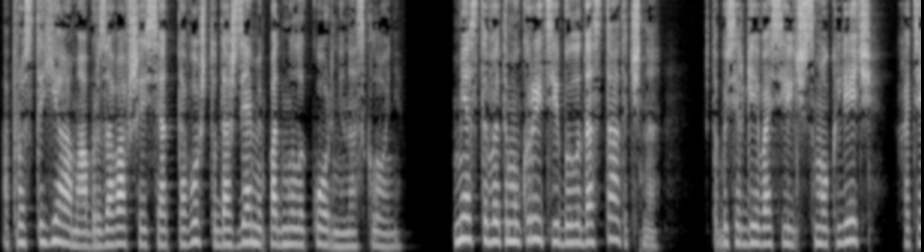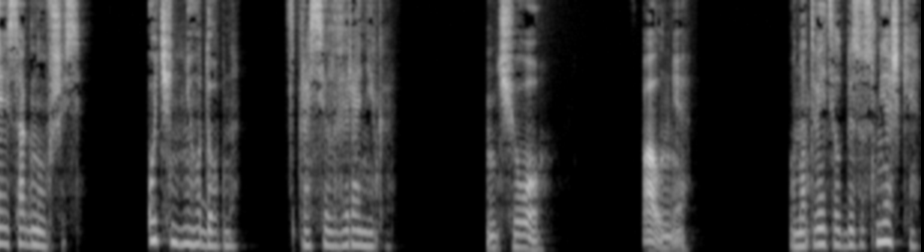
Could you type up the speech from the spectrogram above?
а просто яма, образовавшаяся от того, что дождями подмыло корни на склоне. Места в этом укрытии было достаточно, чтобы Сергей Васильевич смог лечь, хотя и согнувшись очень неудобно?» — спросила Вероника. «Ничего, вполне». Он ответил без усмешки,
